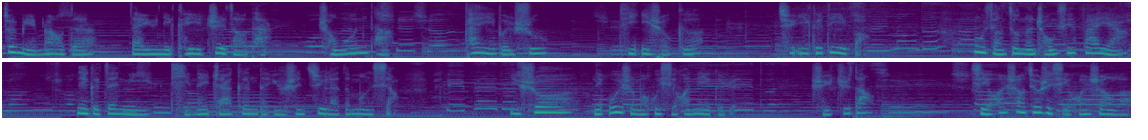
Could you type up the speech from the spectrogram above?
最美妙的在于你可以制造它，重温它，看一本书，听一首歌，去一个地方。梦想就能重新发芽，那个在你体内扎根的与生俱来的梦想。你说你为什么会喜欢那个人？谁知道？喜欢上就是喜欢上了，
